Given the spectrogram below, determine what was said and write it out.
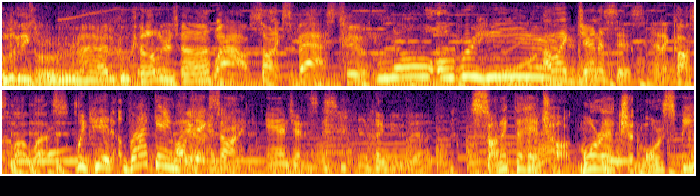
look at these radical colors, huh? Wow, Sonic's fast, too. No, over here. I like Genesis, and it costs a lot less. But kid, that game I'll there- take Sonic and Genesis. I knew that. Sonic the Hedgehog. More action, more speed.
